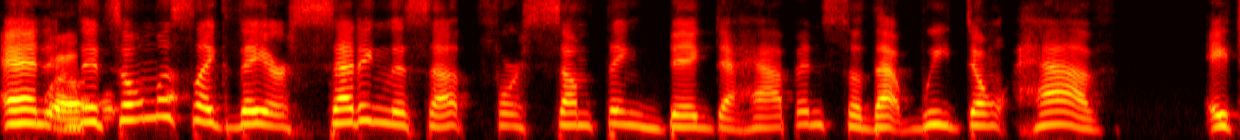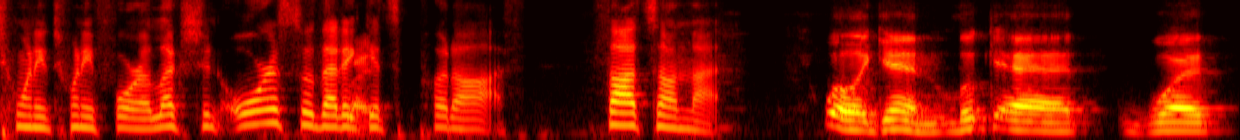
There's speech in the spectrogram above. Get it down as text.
And well, it's almost like they are setting this up for something big to happen so that we don't have a 2024 election or so that it right. gets put off. Thoughts on that? Well, again, look at what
